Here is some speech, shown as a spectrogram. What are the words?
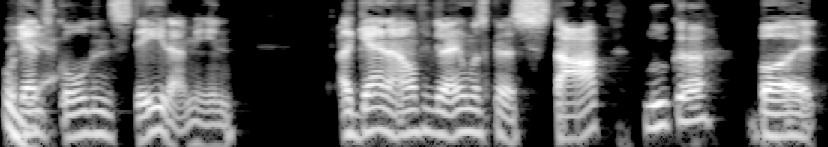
Well, Against yeah. Golden State. I mean, again, I don't think that anyone's going to stop Luka, but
